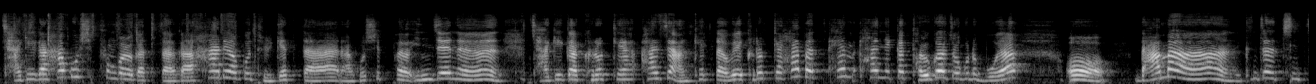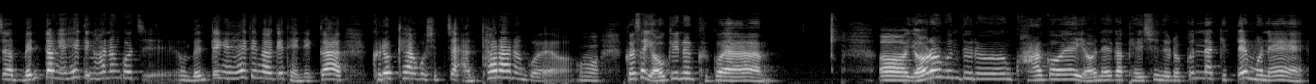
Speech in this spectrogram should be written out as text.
자기가 하고 싶은 걸 갖다가 하려고 들겠다라고 싶어요. 이제는 자기가 그렇게 하지 않겠다. 왜 그렇게 하바, 하니까 결과적으로 뭐야? 어 나만 진짜 진짜 맨땅에 헤딩하는 거지. 어, 맨땅에 헤딩하게 되니까 그렇게 하고 싶지 않다라는 거예요. 어, 그래서 여기는 그거야. 어, 여러분들은 과거의 연애가 배신으로 끝났기 때문에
